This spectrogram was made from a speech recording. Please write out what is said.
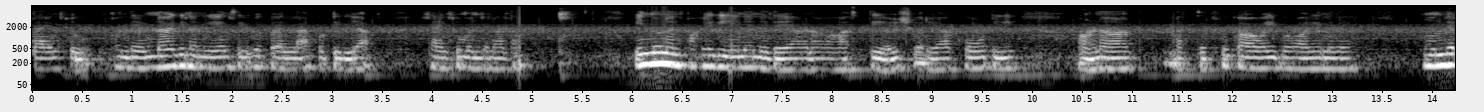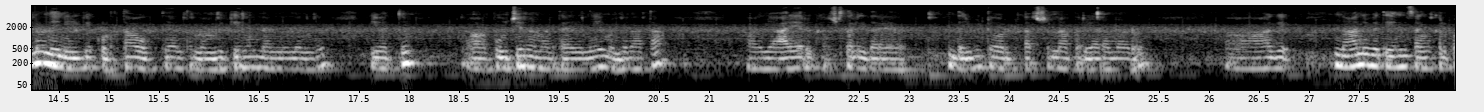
ಥ್ಯಾಂಕ್ ಯು ಒಂದು ಹೆಣ್ಣಾಗಿ ಏನು ಸಿಗಬೇಕು ಎಲ್ಲ ಕೊಟ್ಟಿದೆಯಾ ಥ್ಯಾಂಕ್ ಯು ಮಂಜುನಾಥ. ಇನ್ನೂ ನನ್ನ ಪಾಲಿಗೆ ಏನೇನಿದೆ? ಹಣ, ಆಸ್ತಿ, ಐಶ್ವರ್ಯ, ಕೋಟಿ, ಹಣ, ಮತ್ತು ಸುಖ, ವೈಭವ ಏನಿದೆ? ಮುಂದೆನೂ ನೀನು ಹೀಗೆ ಕೊಡ್ತಾ ಹೋಗ್ತೀಯ ಅಂತ ನಂಬಿಕೆಯಲ್ಲಿ ನಾನು ನನಗೆ ಇವತ್ತು ಪೂಜೆನ ಮಾಡ್ತಾ ಇದ್ದೀನಿ ಮಂಜುನಾಥ. ಯಾರ್ಯಾರು ಕಷ್ಟದಲ್ಲಿದ್ದಾರೆ, ದಯವಿಟ್ಟು ಅವ್ರ ಕಷ್ಟನ ಪರಿಹಾರ ಮಾಡು. ಹಾಗೆ ನಾನು ಇವತ್ತು ಏನು ಸಂಕಲ್ಪ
